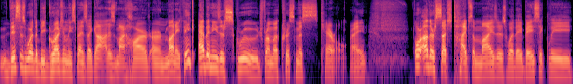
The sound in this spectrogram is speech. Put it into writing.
This is where the begrudgingly spend is like, ah, this is my hard earned money. Think Ebenezer Scrooge from A Christmas Carol, right? Or other such types of misers where they basically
